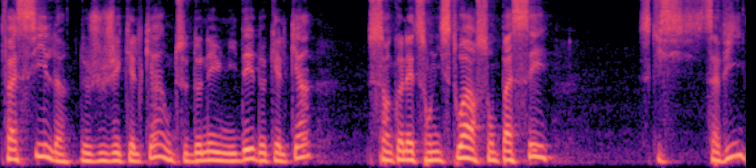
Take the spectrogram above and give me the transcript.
facile de juger quelqu'un ou de se donner une idée de quelqu'un sans connaître son histoire, son passé, ce qui, sa vie.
